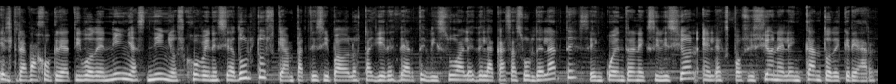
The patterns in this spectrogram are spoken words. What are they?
El trabajo creativo de niñas, niños, jóvenes y adultos que han participado en los talleres de artes visuales de la Casa Azul del Arte se encuentra en exhibición en la exposición El Encanto de Crear.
